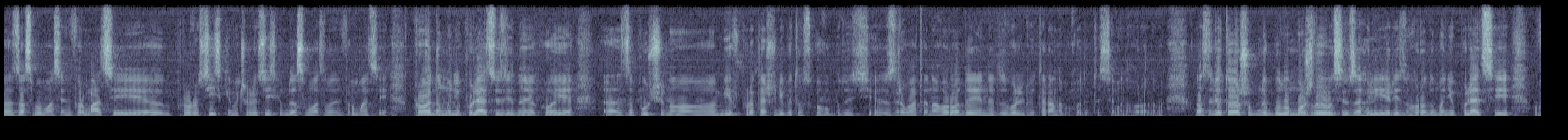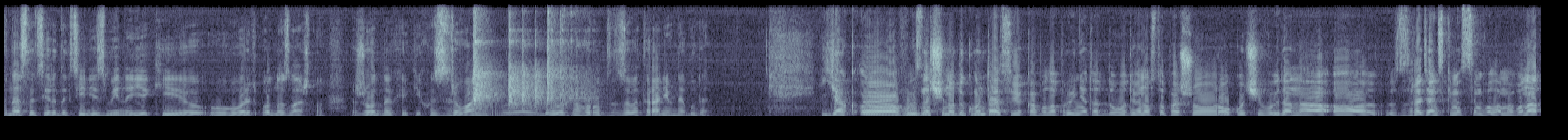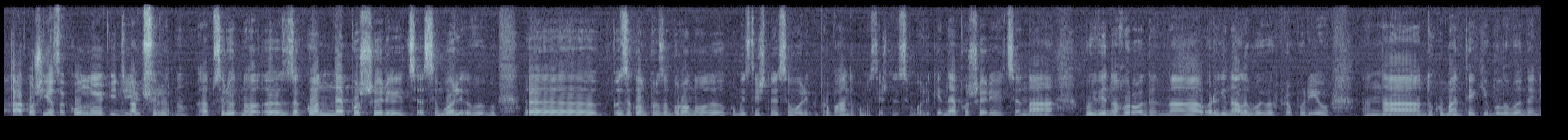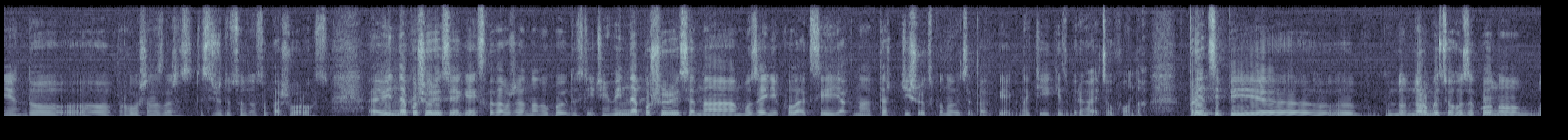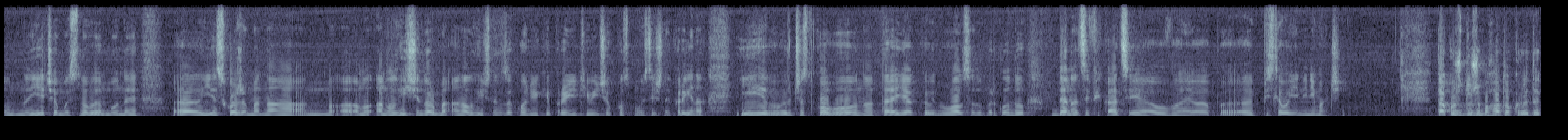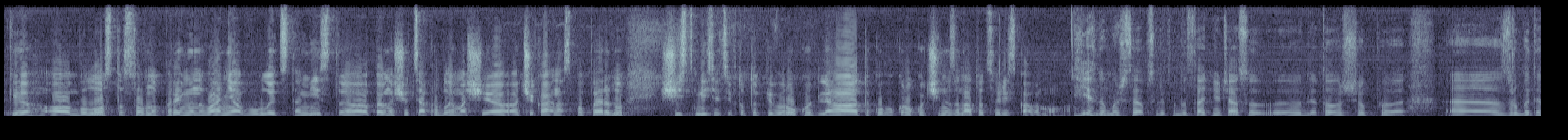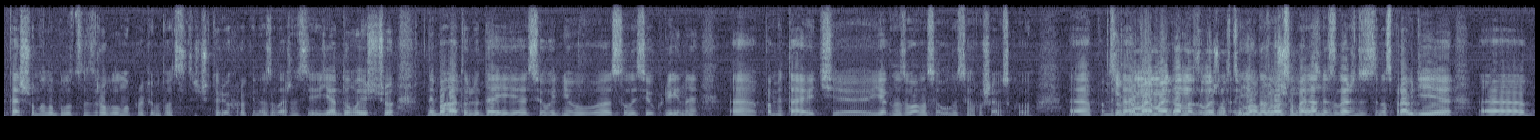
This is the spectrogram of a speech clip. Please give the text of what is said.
засобами масової інформації, е, проросійськими чи російськими засобами масової інформації, проведено маніпуляцію, згідно якої запущено міф про те, що нібито з кого будуть зривати нагороди і не дозволять ветеранам виходити з цими нагородами. Власне, для того, щоб не було можливості взагалі різного роду маніпуляції, внесли ці редакційні зміни, які е, говорять однозначно, жодних якихось зривань е, бойових нагород за ветеранів не буде. Як е, визначено документацію, яка була прийнята до 91-го року, чи видана е, з радянськими символами? Вона також є законною і діючою? Абсолютно, абсолютно. Е, Закон не поширюється. Символі... е, Закон про заборону комуністичної символіки, пропаганди комуністичної символіки не поширюється на бойові нагороди, на оригінали бойових прапорів, на документи, які були видані до е, проголошення незалежності 1991 року. Е, Він не поширюється, як я сказав, вже на наукові дослідження. Він не поширюється на музейні колекції, як на ті, що експонуються, так як на ті, які зберігаються у фондах. В принципі, е, норми цього закону не є чимось новим, вони е, є схожими на аналогічні норми аналогічних законів, які прийняті в інших посткомуністичних країнах, і частково на те, як відбувалася, до прикладу, денацифікація в е, післявоєнній Німеччині. Також дуже багато критики було стосовно перейменування вулиць та міст. Е, Певно, що ця проблема ще е, чекає нас попереду. Шість місяців, тобто півроку для такого кроку. Чи не занадто це різка вимога? Я думаю, що це абсолютно достатньо часу е, для того, щоб е, е, зробити те, що мало було це зроблено протягом 24 років незалежності. Я думаю, що небагато людей е, сьогодні в столиці України е, пам'ятають, е, як називалася вулиця Грушевського. Е, Зокрема, Майдан Незалежності як називався Майдан. Незалежності. Насправді е,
